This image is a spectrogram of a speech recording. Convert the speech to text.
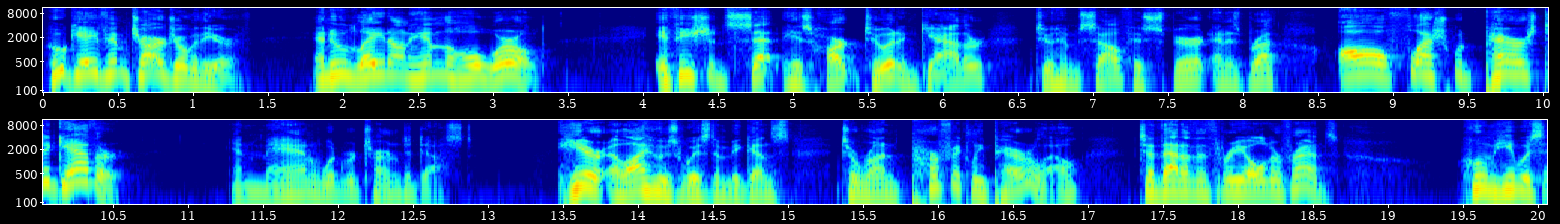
Who gave him charge over the earth, and who laid on him the whole world? If he should set his heart to it and gather to himself his spirit and his breath, all flesh would perish together, and man would return to dust. Here, Elihu's wisdom begins to run perfectly parallel to that of the three older friends, whom he was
